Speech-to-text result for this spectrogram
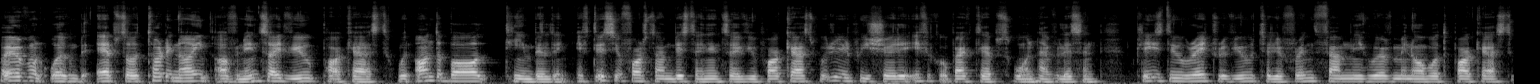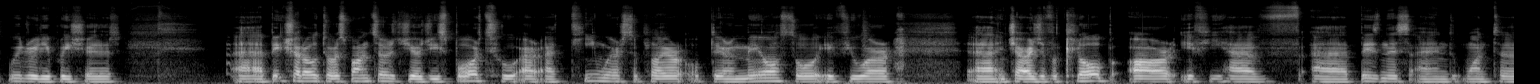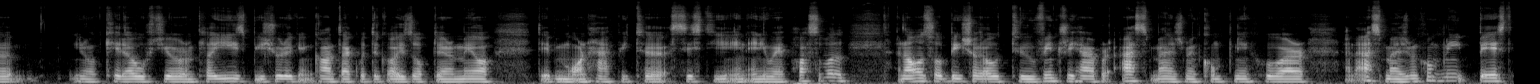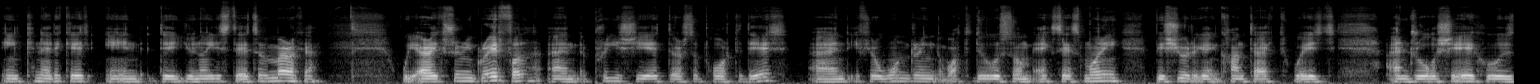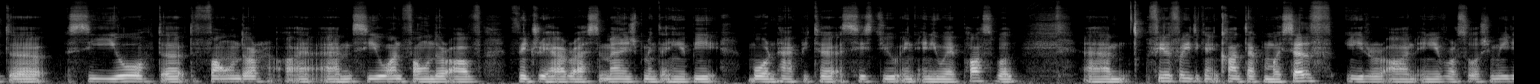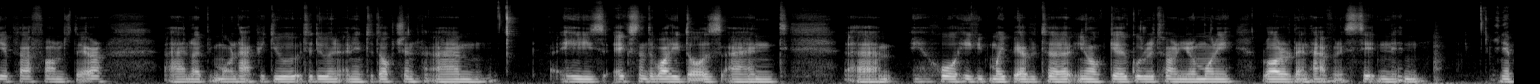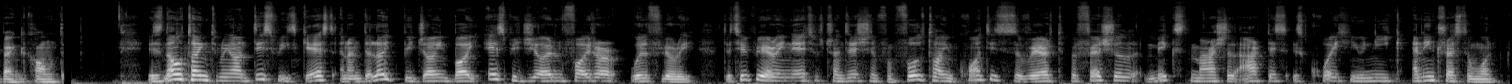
Hi everyone, welcome to episode 39 of an Inside View podcast with On the Ball Team Building. If this is your first time listening to Inside View podcast, we'd really appreciate it if you go back to episode 1 and have a listen. Please do rate, review, tell your friends, family, whoever may know about the podcast. We'd really appreciate it. Uh, big shout out to our sponsors, GRG Sports, who are a teamwear supplier up there in Mayo. So if you are uh, in charge of a club or if you have a business and want to you know kid out your employees be sure to get in contact with the guys up there in mayo they'd be more than happy to assist you in any way possible and also a big shout out to Vintry Harbour Asset Management Company, who are an asset management company based in Connecticut in the United States of America. We are extremely grateful and appreciate their support to date. And if you're wondering what to do with some excess money, be sure to get in contact with Andrew O'Shea, who is the CEO, the, the founder, uh, um, CEO and founder of Vintry Harbour Asset Management, and he'll be more than happy to assist you in any way possible. Um, feel free to get in contact with myself either on any of our social media platforms there, and I'd be more than happy to to do an, an introduction. Um, he's excellent at what he does and um, how he might be able to you know get a good return on your money rather than having it sitting in in a bank account. It is now time to bring on this week's guest, and I'm delighted to be joined by SBG Ireland fighter Will Fleury. The Tipperary native's transition from full time quantity surveyor to professional mixed martial artist is quite unique and interesting one.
